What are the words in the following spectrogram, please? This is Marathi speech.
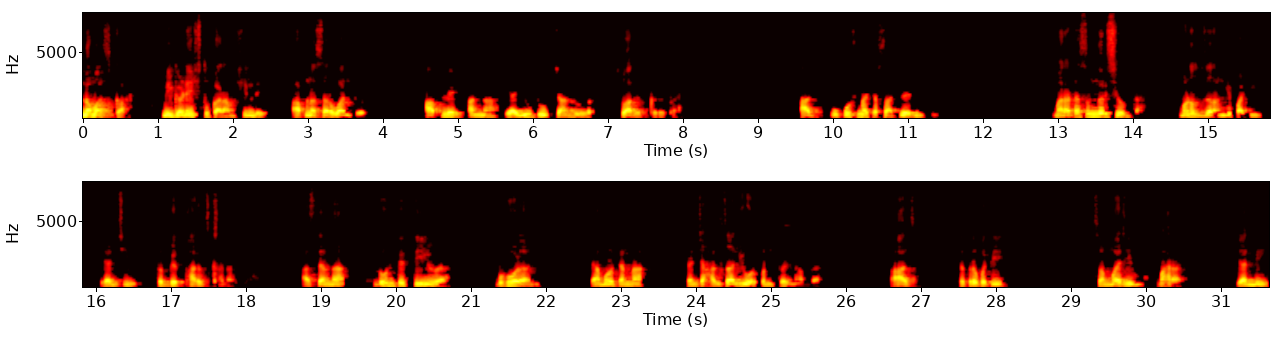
नमस्कार. मी गणेश तुकाराम शिंदे. आपणा सर्वांचं आपले अण्णा या युट्यूब चॅनलवर स्वागत करत आहे. आज उपोषणाच्या सातव्या दिवशी मराठा संघर्ष योद्धा मनोज जरांगे पाटील यांची तब्येत फारच खालावली आहे. आज त्यांना दोन ते तीन वेळा भोवळ आली. त्यामुळे त्यांना त्यांच्या हालचालीवर पण परिणाम झाला. आज छत्रपती संभाजी महाराज यांनी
